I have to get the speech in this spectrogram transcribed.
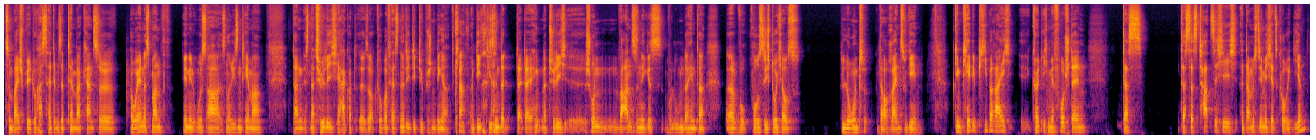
zum Beispiel, du hast halt im September Cancel Awareness Month in den USA, ist ein Riesenthema. Dann ist natürlich, ja Gott, also Oktoberfest, ne, die, die typischen Dinger. Klar. Und die, die sind da, da, da hängt natürlich äh, schon ein wahnsinniges Volumen dahinter, äh, wo, wo es sich durchaus lohnt, da auch reinzugehen. Im KDP-Bereich äh, könnte ich mir vorstellen, dass, dass das tatsächlich, da müsst ihr mich jetzt korrigieren,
